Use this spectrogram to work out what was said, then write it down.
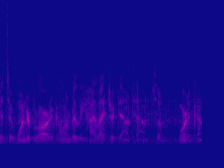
it's a wonderful article and really highlights our downtown. So more to come.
